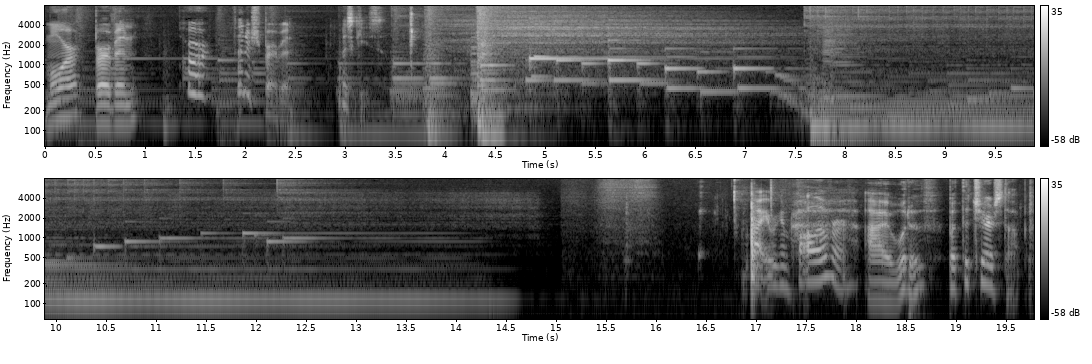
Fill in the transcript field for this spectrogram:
more bourbon or finish bourbon whiskeys. Thought you were gonna fall over. I would have, but the chair stopped.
